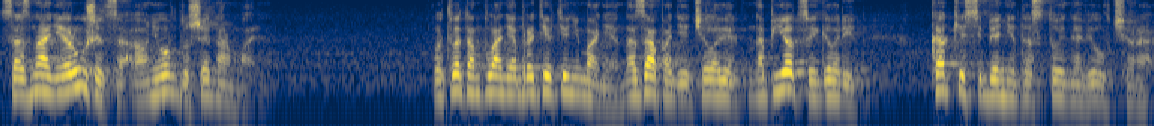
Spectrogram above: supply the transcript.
Сознание рушится, а у него в душе нормально. Вот в этом плане обратите внимание, на Западе человек напьется и говорит, как я себя недостойно вел вчера.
